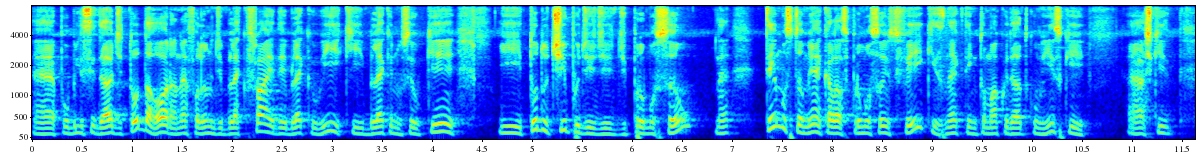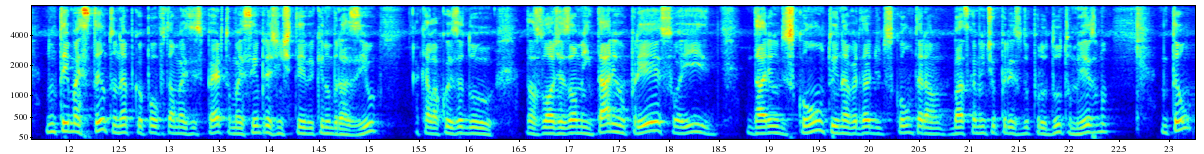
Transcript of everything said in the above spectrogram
é, publicidade toda hora, né? Falando de Black Friday, Black Week, Black não sei o quê e todo tipo de, de, de promoção. Né? Temos também aquelas promoções fakes, né, que tem que tomar cuidado com isso, que acho que não tem mais tanto, né, porque o povo está mais esperto, mas sempre a gente teve aqui no Brasil aquela coisa do, das lojas aumentarem o preço, aí darem um desconto, e na verdade o desconto era basicamente o preço do produto mesmo. Então,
